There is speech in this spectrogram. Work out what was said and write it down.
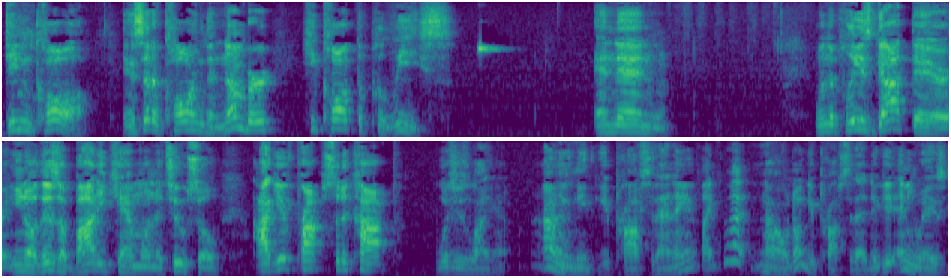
didn't call. Instead of calling the number, he called the police. And then when the police got there, you know, there's a body cam on it too. So I give props to the cop, which is like I don't even need to get props to that nigga. Like, what? No, don't get props to that nigga. Anyways,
